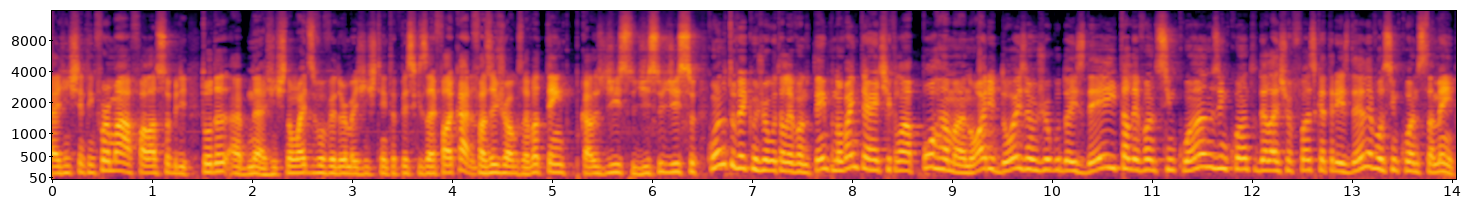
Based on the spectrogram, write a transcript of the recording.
a gente tenta informar, falar sobre toda. Né, a gente não é desenvolvedor, mas a gente tenta pesquisar e falar, cara, fazer jogos leva tempo por causa disso, disso, disso. Quando tu vê que um jogo tá levando tempo, não vai na internet reclamar, porra, mano, Ori 2 é um jogo 2D e tá levando 5 anos, enquanto The Last of Us, que é 3D, levou 5 anos também.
